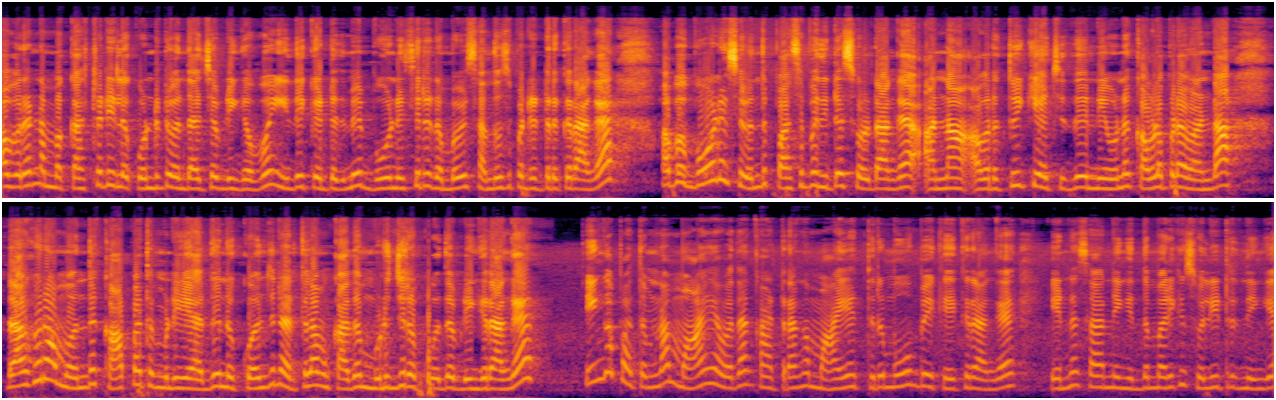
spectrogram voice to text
அவரை நம்ம கஸ்டடியில் கொண்டுட்டு வந்தாச்சு அப்படிங்கவும் இது கேட்டதுமே புவனேஸ்வரி ரொம்பவே சந்தோஷப்பட்டுட்டு இருக்கிறாங்க அப்போ புவனேஸ்வரி வந்து பசுபதிட்ட சொல்கிறாங்க அண்ணா அவரை தூக்கி வச்சது நீ ஒன்றும் கவலைப்பட வேண்டாம். ரகுராம் வந்து காப்பாற்ற முடியாது. இன்னும் கொஞ்ச நேரத்தில் அவன் கதை முடிஞ்சிட போகுது அப்படிங்கிறாங்க. இங்கே பார்த்தோம்னா மாயாவை தான் காட்டுறாங்க. மாயா திரும்பவும் போய் கேட்குறாங்க என்ன சார் நீங்கள் இந்த மாதிரிக்கு சொல்லிட்டு இருந்தீங்க?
